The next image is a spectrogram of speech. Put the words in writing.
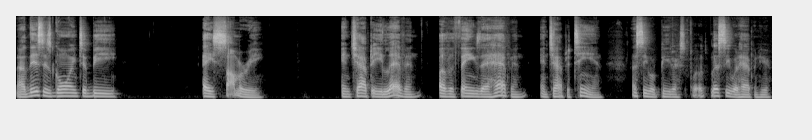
Now, this is going to be a summary in chapter 11 of the things that happened in chapter 10. Let's see what Peter, let's see what happened here.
